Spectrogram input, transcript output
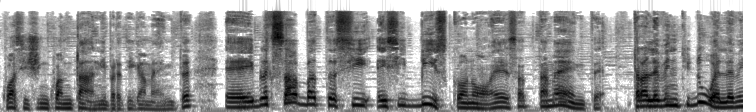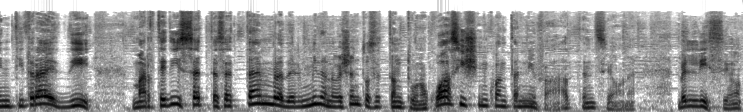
quasi 50 anni praticamente. E I Black Sabbath si esibiscono esattamente tra le 22 e le 23 di martedì 7 settembre del 1971, quasi 50 anni fa, attenzione bellissimo.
